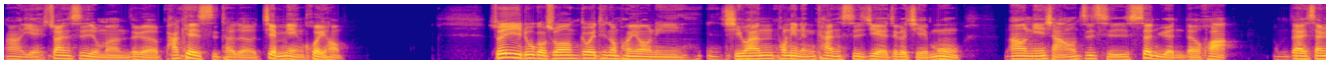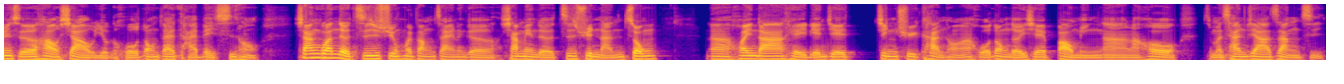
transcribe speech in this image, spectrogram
那也算是我们这个 p a k i s t 的见面会哈。所以如果说各位听众朋友你喜欢《同龄人看世界》这个节目，然后你也想要支持肾源的话，我们在三月十二号下午有个活动，在台北市吼，相关的资讯会放在那个下面的资讯栏中，那欢迎大家可以连接进去看吼啊活动的一些报名啊，然后怎么参加这样子。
